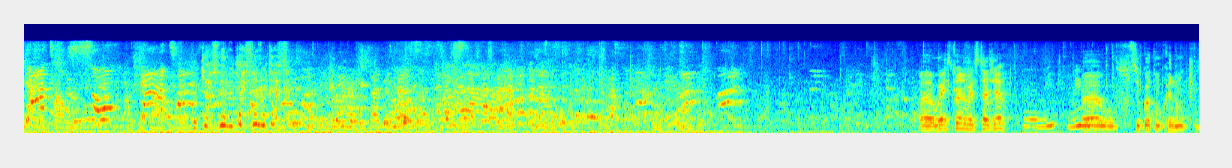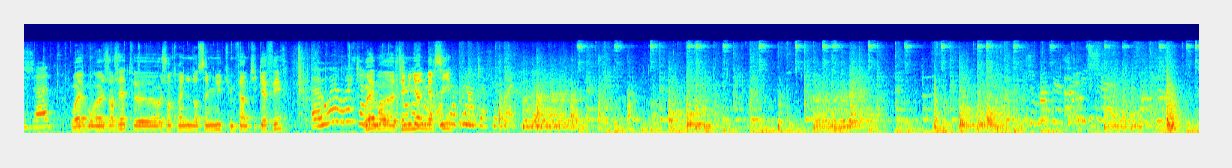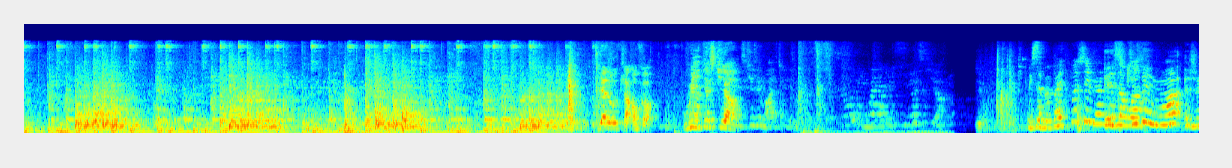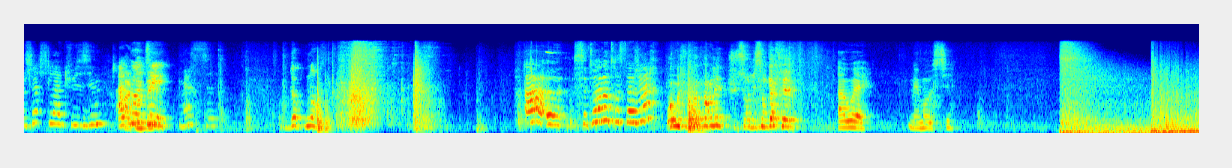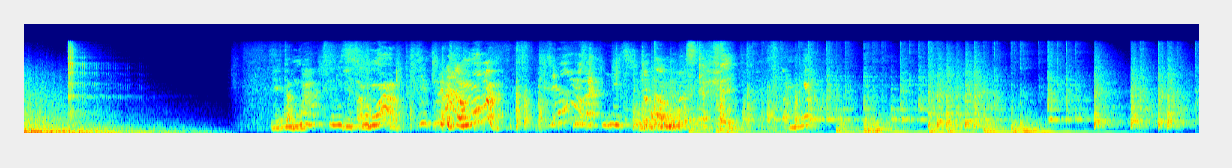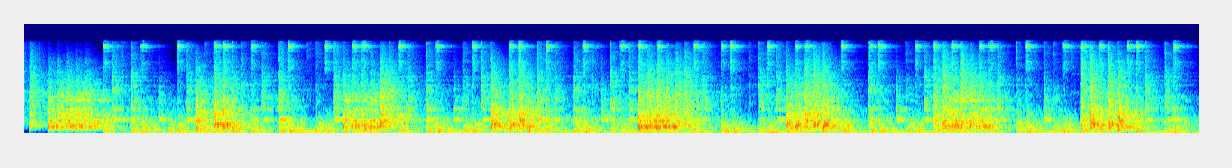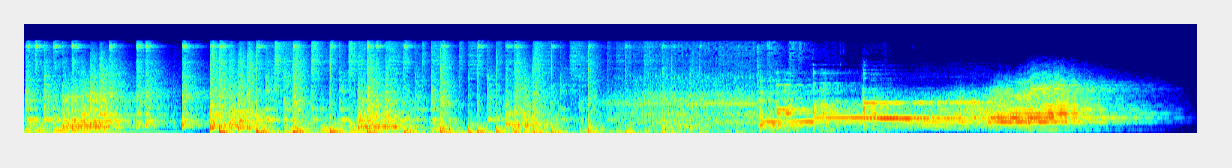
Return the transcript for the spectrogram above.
404 Le café, le café, le café euh, ouais, c'est toi la nouvelle stagiaire Euh, oui, oui, oui. Euh, c'est quoi ton prénom? Jade. Ouais, bon, euh, Georgette, je rentre en dans 5 minutes, tu me fais un petit café? Euh, ouais, ouais. Ouais, bon, t'es mignonne, merci. Y a l'autre là, encore. Oui, qu'est-ce qu'il y a Mais ça peut pas être possible, je les avoir. Excusez-moi, je cherche la cuisine. À, À côté. côté. Merci. Donc non. Ah, euh, c'est toi l'autre stagiaire? Ouais, mais je peux pas te parler, je suis sur mission café. Ah ouais, mais moi aussi. Il est à moi Il est à moi Il est à moi Il est à moi ce café C'est à moi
